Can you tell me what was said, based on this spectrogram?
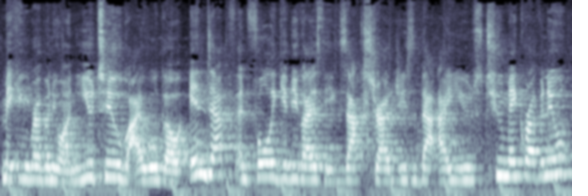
making revenue on YouTube. I will go in depth and fully give you guys the exact strategies that I use to make revenue.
